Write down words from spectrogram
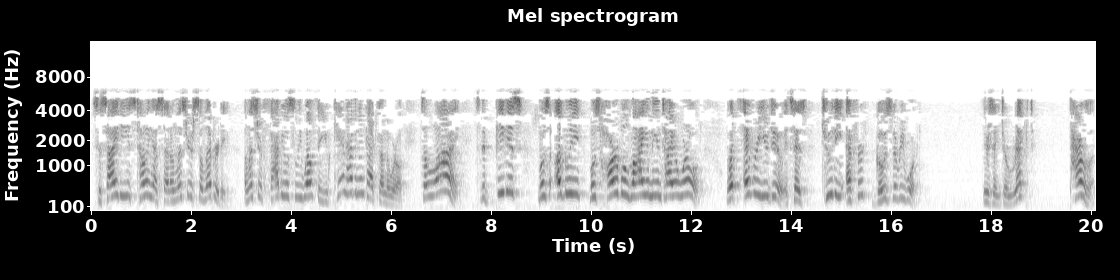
Society is telling us that unless you're a celebrity, unless you're fabulously wealthy, you can't have an impact on the world. It's a lie. It's the biggest, most ugly, most horrible lie in the entire world. Whatever you do, it says, to the effort goes the reward. There's a direct parallel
